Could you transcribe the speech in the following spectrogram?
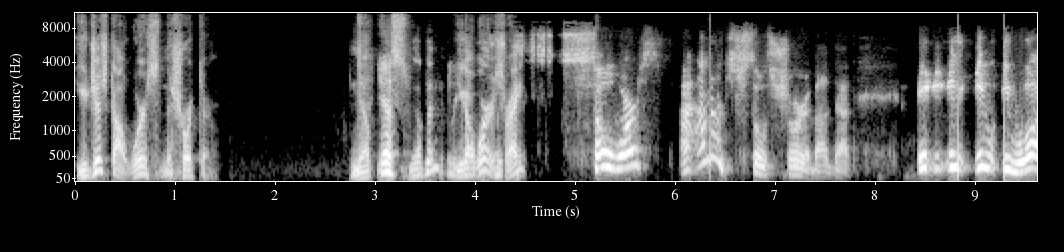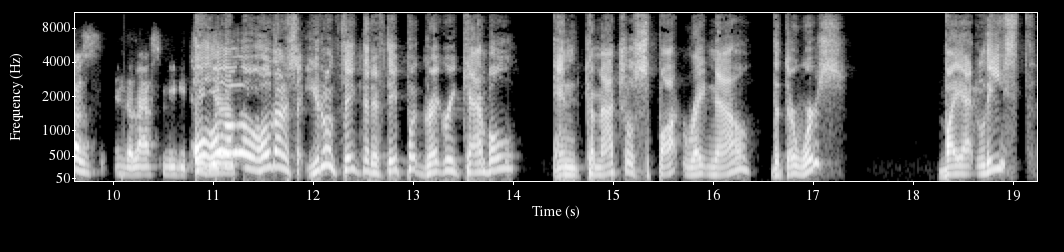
You just got worse in the short term. Nope. Yes. Nilton, you got worse, right? So worse? I, I'm not so sure about that. It, it, it, it was in the last maybe two Oh, years. oh, oh, hold on a sec. You don't think that if they put Gregory Campbell in Camacho's spot right now, that they're worse by at least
